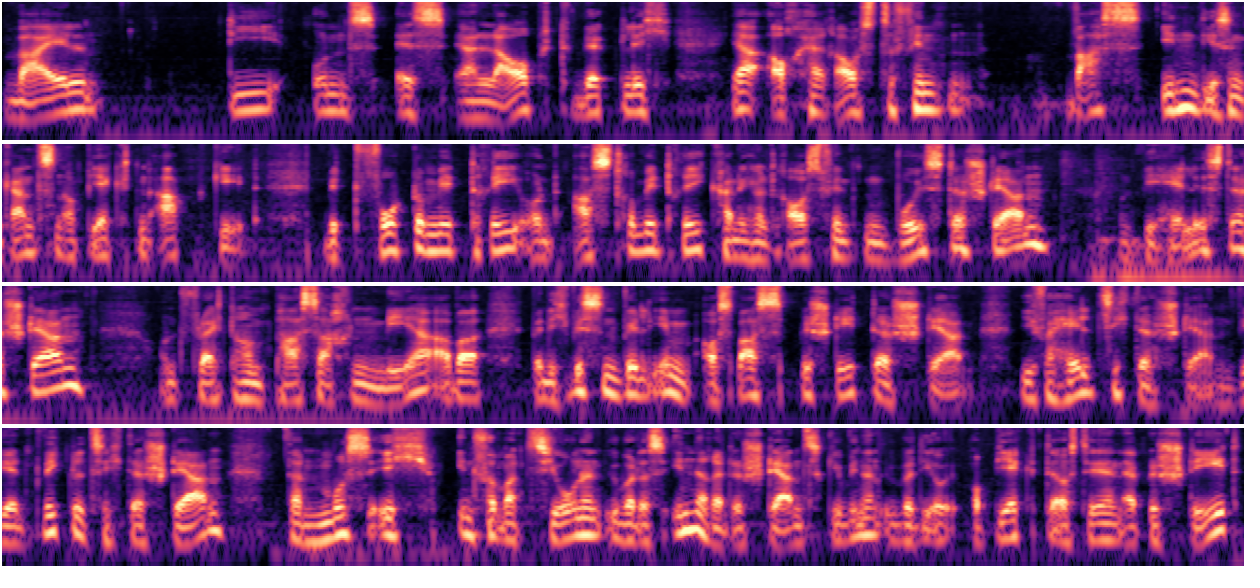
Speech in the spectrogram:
weil die uns es erlaubt, wirklich ja auch herauszufinden, was in diesen ganzen Objekten abgeht. Mit Photometrie und Astrometrie kann ich halt rausfinden, wo ist der Stern und wie hell ist der Stern und vielleicht noch ein paar Sachen mehr. Aber wenn ich wissen will, eben, aus was besteht der Stern, wie verhält sich der Stern, wie entwickelt sich der Stern, dann muss ich Informationen über das Innere des Sterns gewinnen, über die Objekte, aus denen er besteht,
